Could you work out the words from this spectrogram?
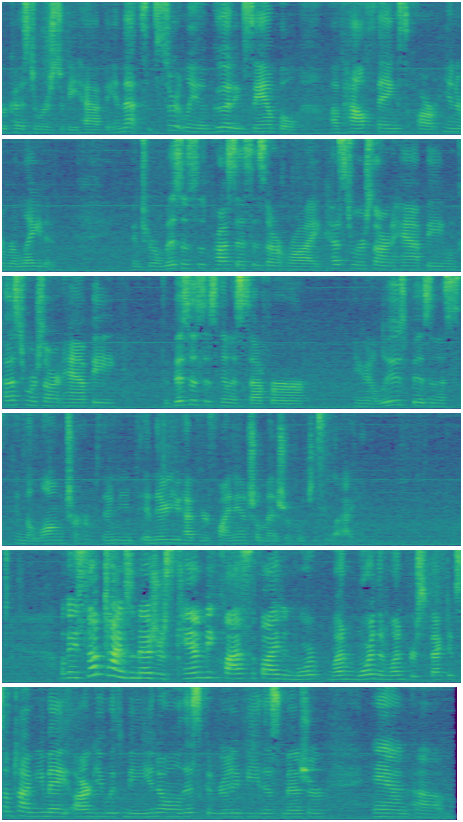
for customers to be happy. And that's certainly a good example of how things are interrelated. Internal business processes aren't right. Customers aren't happy. When customers aren't happy, the business is going to suffer. You're going to lose business in the long term. Then you, and there you have your financial measure, which is lagging. Okay, sometimes measures can be classified in more, one, more than one perspective. Sometimes you may argue with me, you know, this could really be this measure. And um,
